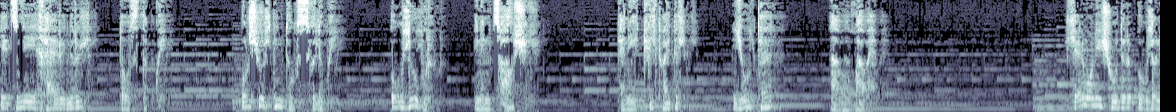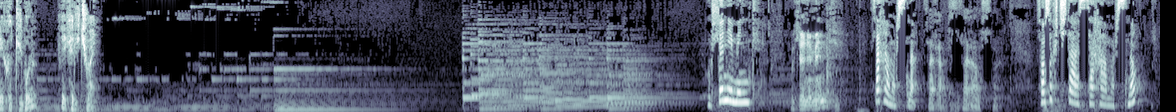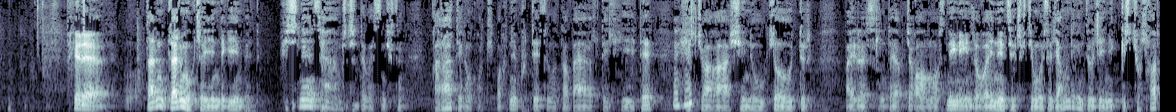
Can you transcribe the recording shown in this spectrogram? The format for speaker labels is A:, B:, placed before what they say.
A: Эзний хайр инрэл дуустдаггүй. Өршөөлтөнд төгсгөлгүй. Өглөө бүр энэ нь цоо шиг. Таны ихтгэлт байдал юутай аваагаа. Хермоны шүүдэр өглөөний хөтөлбөр эхэлж байна.
B: Өглөөний мэнд.
C: Өглөөний мэнд.
B: Сайхан амарсан уу?
C: Сайхан амарсан, сайхан амарсан.
B: Сонсогчдаа сайхан амарсан уу?
C: Тэгэхээр зарим зарим өглөө нэг юм байдаг. Хичнээн сайн амарч чаддаг байсан ч гэсэн гараад ирэн гутал бурхны бүтээсэн одоо байгаль дэлхий те хэлж байгаа шинэ өглөө өдөр баяр баясгалантай явж байгаа хүмүүс нэг нэгэн лугаа инээмсэглэх юм уу эсвэл ямар нэгэн зүйлийг нэг гэрч болохоор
